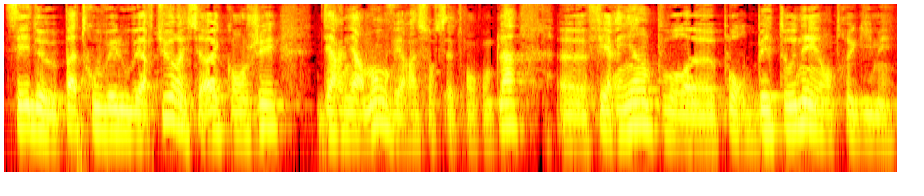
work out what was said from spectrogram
c'est de pas trouver l'ouverture. Et c'est vrai qu'Angers dernièrement on verra sur cette rencontre là euh, fait rien pour pour bétonner entre guillemets.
